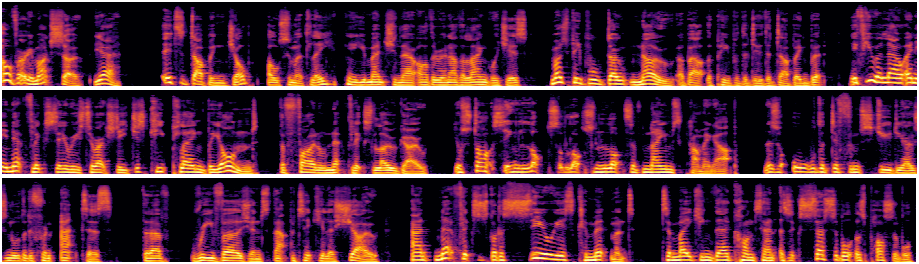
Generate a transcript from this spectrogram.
Oh, very much so. Yeah. It's a dubbing job, ultimately. You, mentioned there, are there in other languages? Most people don't know about the people that do the dubbing, but if you allow any Netflix series to actually just keep playing beyond the final Netflix logo, you'll start seeing lots and lots and lots of names coming up. There's all the different studios and all the different actors that have reversioned that particular show. And Netflix has got a serious commitment to making their content as accessible as possible.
